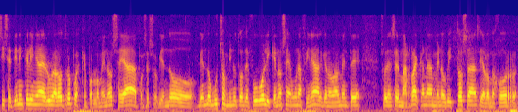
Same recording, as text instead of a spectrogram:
si se tienen que eliminar el uno al otro, pues que por lo menos sea, pues eso, viendo, viendo muchos minutos de fútbol y que no sean una final, que normalmente suelen ser más rácanas, menos vistosas y a lo mejor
